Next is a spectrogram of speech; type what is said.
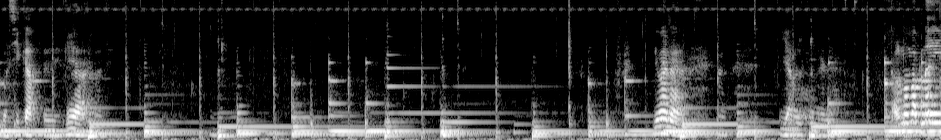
bersikap gitu. Iya. gimana ya kalau memaknai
